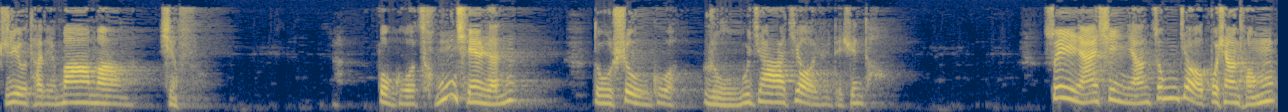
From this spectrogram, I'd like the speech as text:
只有他的妈妈信佛。不过从前人都受过儒家教育的熏陶，虽然信仰宗教不相同，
